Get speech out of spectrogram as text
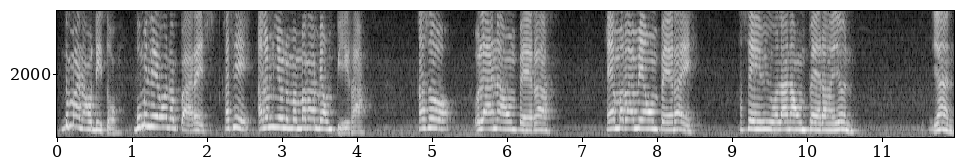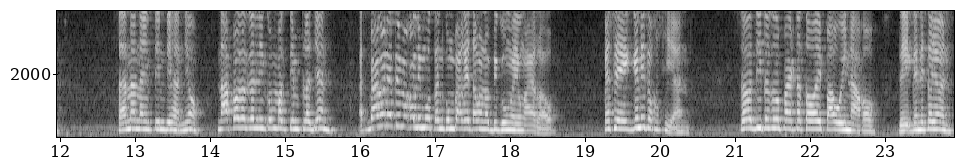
duman ako dito. Bumili ako ng Paris. Kasi, alam niyo naman, marami akong pera. Kaso, wala na akong pera. Eh, marami akong pera eh. Kasi, wala na akong pera ngayon. Yan. Sana naintindihan nyo. Napakagaling kong magtimpla dyan. At bago natin makalimutan kung bakit ako nabigo ngayong araw, kasi ganito kasi yan. So, dito sa part na to ay pauwi na ako. De, ganito yon.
